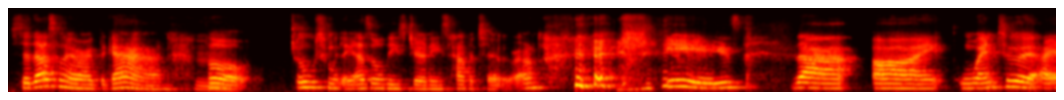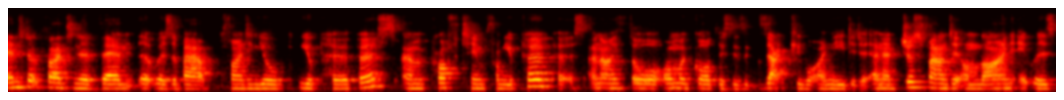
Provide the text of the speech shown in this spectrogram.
So that's where I began. Mm. But ultimately, as all these journeys have a turnaround, is that I went to it. I ended up finding an event that was about finding your your purpose and profiting from your purpose. And I thought, oh my God, this is exactly what I needed. And I just found it online. It was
